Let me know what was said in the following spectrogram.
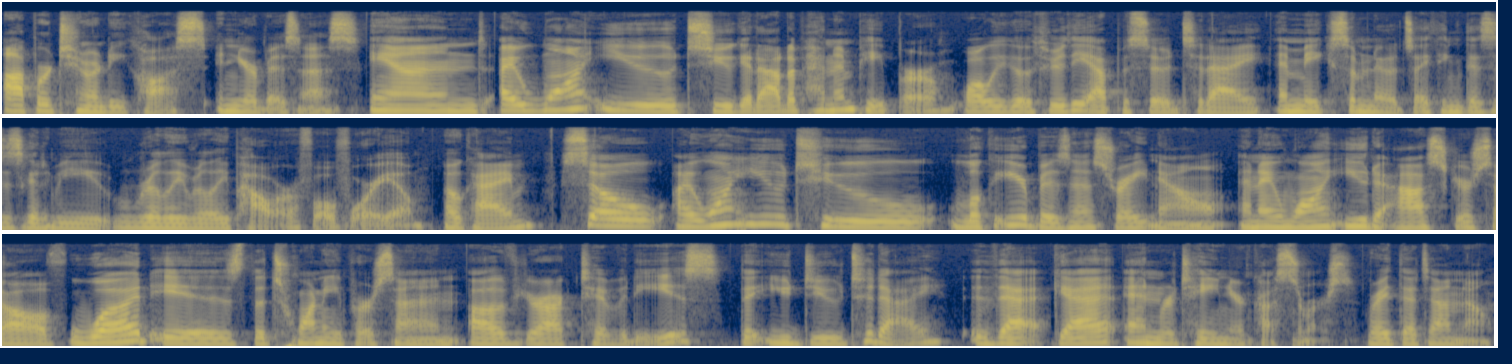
opportunity costs in your business. And I want you to get out a pen and paper while we go through the episode today and make some notes. I think this is going to be really, really powerful for you. Okay. So I want you to look at your business right now and I want you to ask yourself what is the 20% of your activities that you do today that get and retain your customers? Write that down now.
